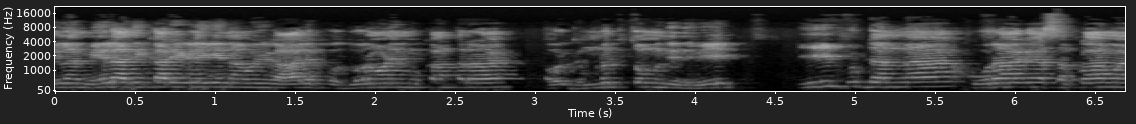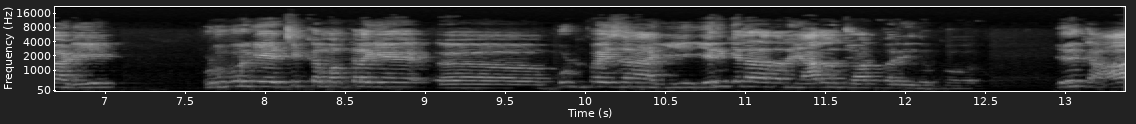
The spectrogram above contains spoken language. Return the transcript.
ಇಲ್ಲ, ಮೇಲಾಧಿಕಾರಿಗಳಿಗೆ ನಾವು ಈಗ ಆಲಪ್ಪ ದೂರವಾಣಿ ಮುಖಾಂತರ ಅವ್ರ ಗಮನಕ್ಕೆ ತಗೊಂಡಿದೀವಿ ಈ ಫುಡ್ ಅನ್ನ ಊರಾಗ ಸಪ್ಲೈ ಮಾಡಿ ಹುಡುಗರಿಗೆ, ಚಿಕ್ಕ ಮಕ್ಕಳಿಗೆ ಫುಡ್ ಪಾಯ್ಸನ್ ಆಗಿ ಏನಕ್ಕೆ ಅದರ ಯಾವ್ದು ಜವಾಬ್ದಾರಿ ಇದಕ್ಕೂ. ಇದಕ್ಕೆ ಆ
